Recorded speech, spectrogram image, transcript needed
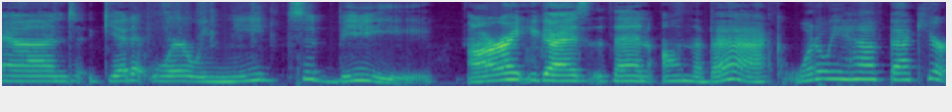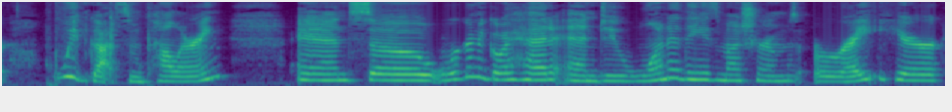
and get it where we need to be. All right, you guys, then on the back, what do we have back here? We've got some coloring. And so we're going to go ahead and do one of these mushrooms right here.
